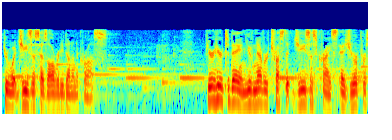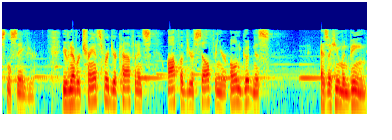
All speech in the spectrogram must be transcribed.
through what Jesus has already done on the cross. If you're here today and you've never trusted Jesus Christ as your personal Savior, you've never transferred your confidence off of yourself and your own goodness as a human being,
